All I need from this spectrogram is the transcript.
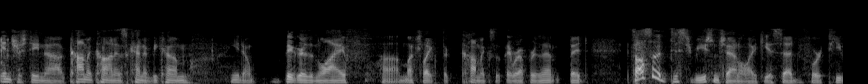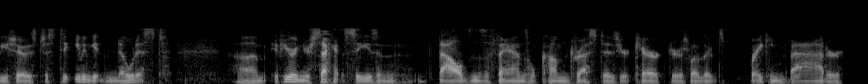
Interesting. Uh, Comic Con has kind of become, you know, bigger than life, uh, much like the comics that they represent. But it's also a distribution channel, like you said, for TV shows, just to even get noticed. Um, if you're in your second season, thousands of fans will come dressed as your characters, whether it's Breaking Bad or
